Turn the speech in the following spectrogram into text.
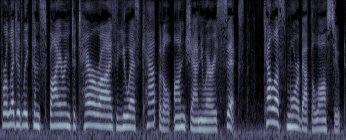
for allegedly conspiring to terrorize the U.S. Capitol on January 6th. Tell us more about the lawsuit.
